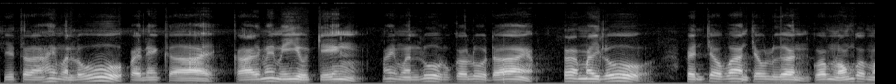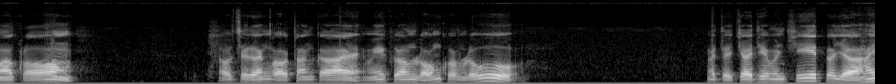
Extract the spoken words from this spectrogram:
เจตนาให้มันรู้ไปในกายกายไม่มีอยู่จริง ให้มันรู้ก็รู้ได้ถ้าไม่รู้เป็นเจ้าบ้านเจ้าเรือน ความหลงก็มาครอง เอาแสดงออกทางกาย มีความหลงความรู้แต่ใจที่มันคิดก็อย่าให้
